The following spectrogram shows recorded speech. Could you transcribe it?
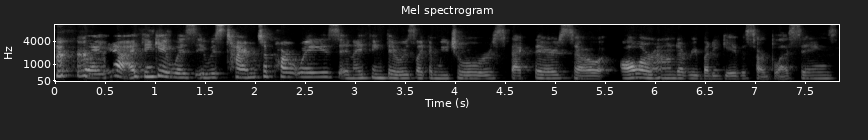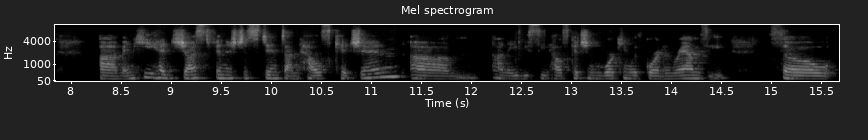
but yeah, I think it was it was time to part ways, and I think there was like a mutual respect there. So all around, everybody gave us our blessings. Um, and he had just finished a stint on Hell's Kitchen um, on ABC Hell's Kitchen, working with Gordon Ramsay. So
